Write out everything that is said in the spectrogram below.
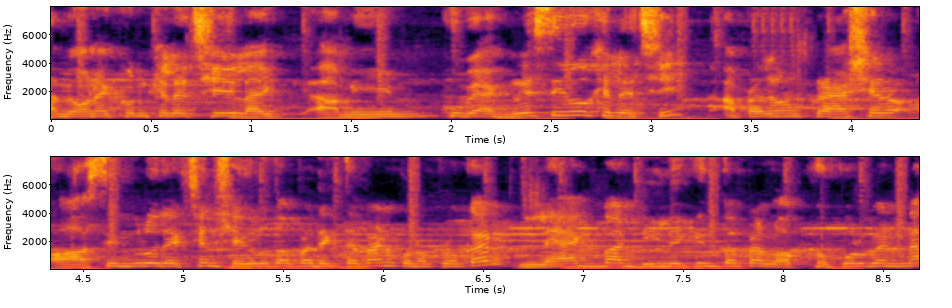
আমি অনেকক্ষণ খেলেছি লাইক আমি খুব অ্যাগ্রেসিভও খেলেছি। আপনারা যখন ক্র্যাশের সিনগুলো দেখছেন, সেগুলো তো আপনারা দেখতে পারেন, কোনো প্রকার ল্যাগ বা ডিলে কিন্তু আপনারা লক্ষ্য করবেন না।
